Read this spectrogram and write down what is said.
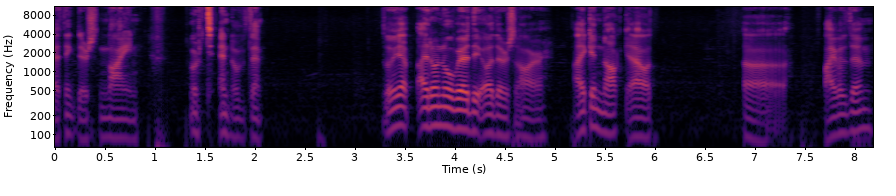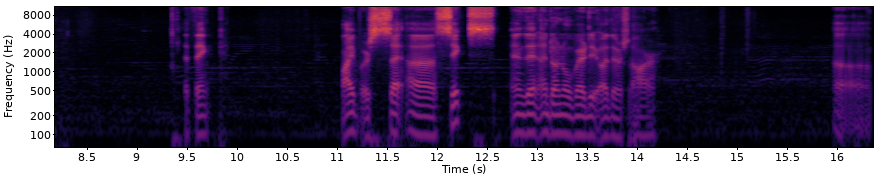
I think there's nine or ten of them. So, yep, I don't know where the others are. I can knock out uh, five of them. I think. Five or se uh, six. And then I don't know where the others are. Uh,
